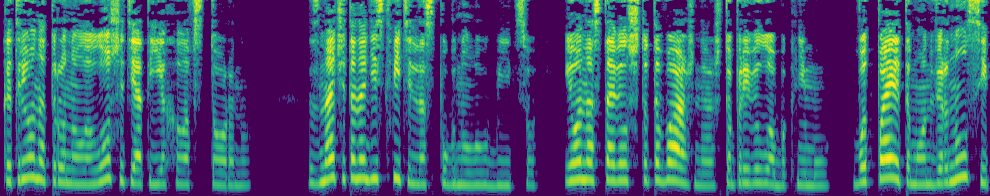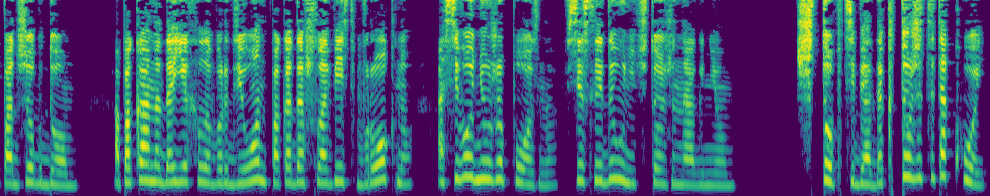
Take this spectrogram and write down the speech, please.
Катриона тронула лошадь и отъехала в сторону. Значит, она действительно спугнула убийцу, и он оставил что-то важное, что привело бы к нему. Вот поэтому он вернулся и поджег дом. А пока она доехала в Ордион, пока дошла весть в Рокну, а сегодня уже поздно, все следы уничтожены огнем. «Чтоб тебя, да кто же ты такой?»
